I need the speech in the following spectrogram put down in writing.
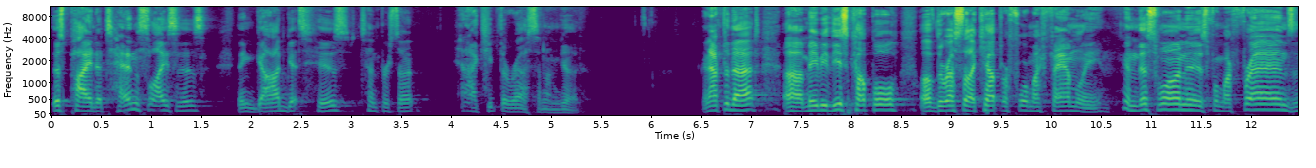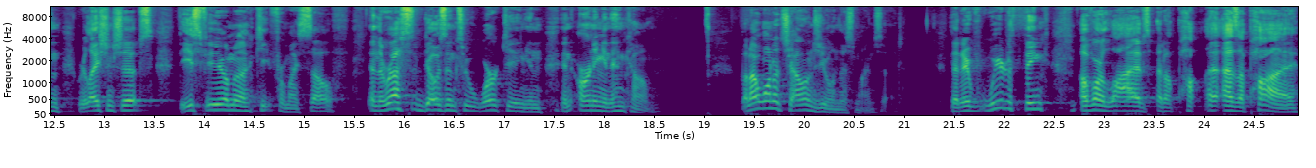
this pie into 10 slices, then God gets his 10%, and I keep the rest, and I'm good. And after that, uh, maybe these couple of the rest that I kept are for my family. And this one is for my friends and relationships. These few I'm going to keep for myself and the rest goes into working and, and earning an income. But I want to challenge you on this mindset that if we're to think of our lives a, as a pie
